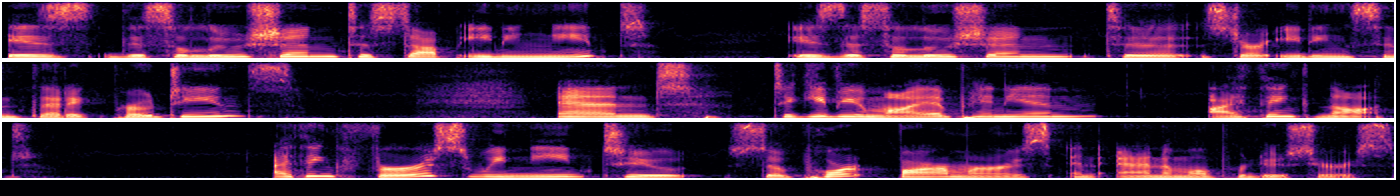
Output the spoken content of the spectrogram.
is the solution to stop eating meat? Is the solution to start eating synthetic proteins? And to give you my opinion, I think not. I think first we need to support farmers and animal producers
